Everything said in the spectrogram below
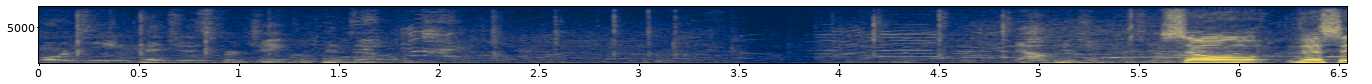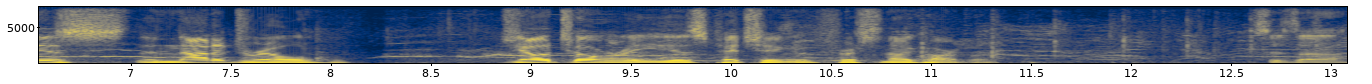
14 pitches for Jake Pinto. Now pitching So this is the, not a drill. Joe Torre is pitching for Snug Harbor. This is a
